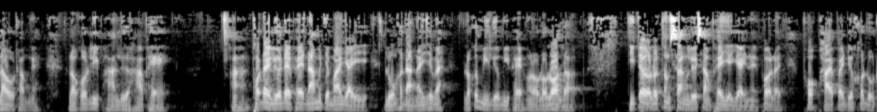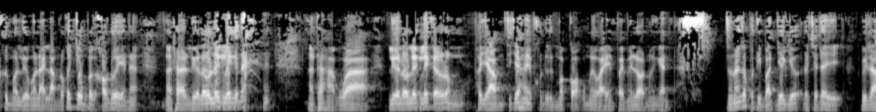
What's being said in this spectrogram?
เราทำไง เราก็รีบหาเรือหาแพอ่าพอได้เรือได้แพน้ำมันจะมาใหญ่หลวงขนาดไหนใช่ไหมเราก็มีเรือมีแพของเราเรารอดแล้วนี่ถ้เราต้องสร้างเรือสร้างแพใหญ่ๆหน่อยเพราะอะไร เพราะพายไปเดี๋ยวเขาโดดขึ้นมาเรือมาหลายลำเราก็จมไปกับเขาด้วยนะถ้าเรือเราเล็กๆนะถ้าหากว่าเรือเราเล็กๆเราต้องพยายามที่จะให้คนอื่นมาเกาะก็ไม่ไหวไปไม่รอดเหมือนกันดังนั้นก็ปฏิบัติเยอะๆเราจะได้เวลา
